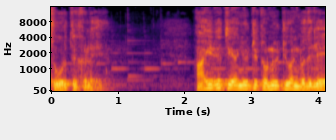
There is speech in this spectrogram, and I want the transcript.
സുഹൃത്തുക്കളെ ആയിരത്തി അഞ്ഞൂറ്റി തൊണ്ണൂറ്റി ഒൻപതിലെ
